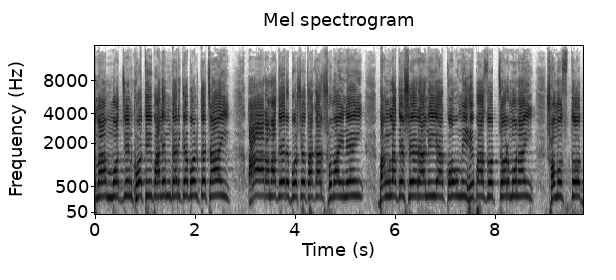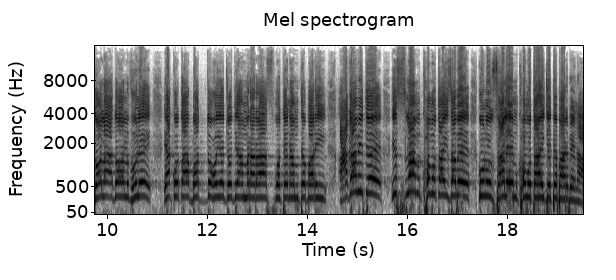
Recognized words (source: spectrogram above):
ইমাম মজ্জিন খতিব আলিমদেরকে বলতে চাই, আর আমাদের বসে থাকার সময় নেই, বাংলাদেশের আলিয়া কৌমি হেফাজত চরমনাই, সমস্ত দলাদল ভুলে একতাবদ্ধ হয়ে যদি আমরা রাজপথে নামতে পারি, আগামীতে ইসলাম ক্ষমতায় যাবে, কোনো জালেম ক্ষমতায় যেতে পারবে না।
